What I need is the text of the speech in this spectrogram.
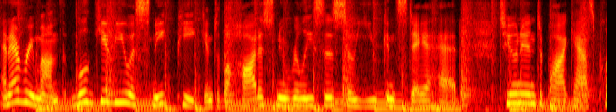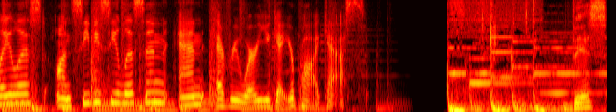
And every month, we'll give you a sneak peek into the hottest new releases so you can stay ahead. Tune in to Podcast Playlist on CBC Listen and everywhere you get your podcasts. This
